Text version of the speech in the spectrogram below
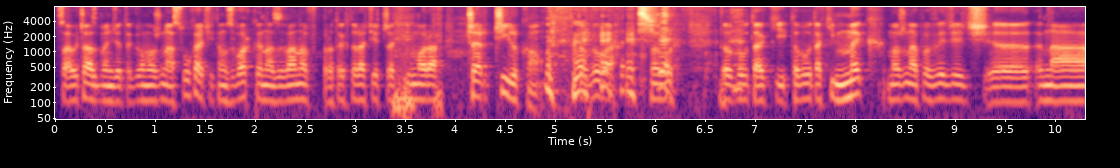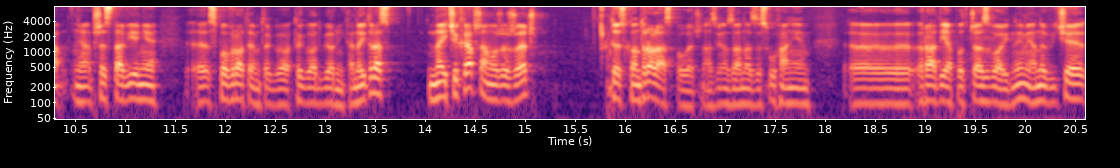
cały czas będzie tego można słuchać i tą zworkę nazywano w protektoracie Czech i Moraw Churchillką. To, była, to, był, to, był taki, to był taki myk, można powiedzieć, na przestawienie z powrotem tego, tego odbiornika. No i teraz najciekawsza może rzecz, to jest kontrola społeczna związana ze słuchaniem e, radia podczas wojny. Mianowicie e,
